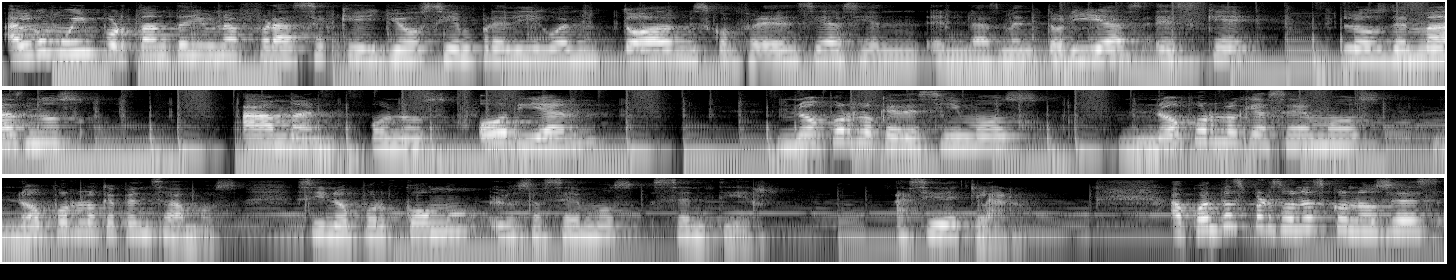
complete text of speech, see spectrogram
Algo muy importante y una frase que yo siempre digo en todas mis conferencias y en, en las mentorías es que los demás nos aman o nos odian no por lo que decimos, no por lo que hacemos, no por lo que pensamos, sino por cómo los hacemos sentir. Así de claro. ¿A cuántas personas conoces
